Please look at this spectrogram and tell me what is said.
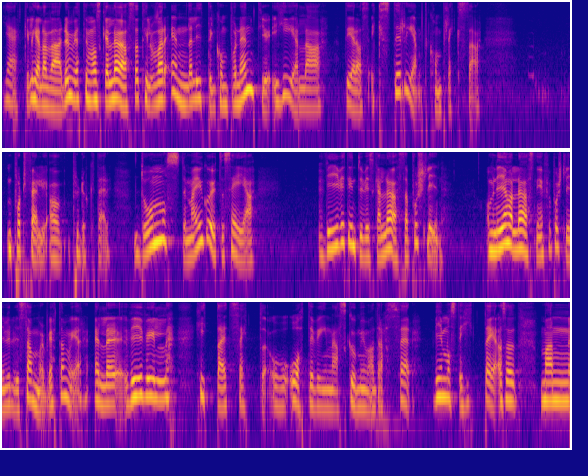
jäkel i hela världen vet hur man ska lösa till varenda liten komponent ju i hela deras extremt komplexa portfölj av produkter. Då måste man ju gå ut och säga vi vet inte hur vi ska lösa porslin, om ni har lösningen för porslin vill vi samarbeta med er. Eller vi vill hitta ett sätt att återvinna skum i madrasser. Vi måste hitta er. Alltså, man,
